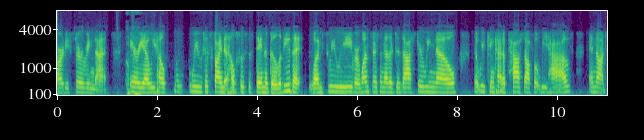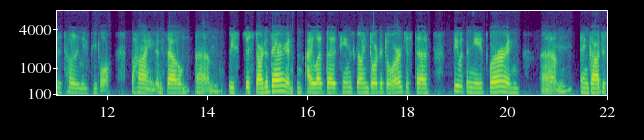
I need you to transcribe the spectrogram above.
already serving that okay. area. We help. We, we just find it helps with sustainability. That once we leave or once there's another disaster, we know that we can kind of pass off what we have and not just totally leave people behind. And so um, we just started there, and I led the teams going door to door just to see what the needs were and um, and God just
